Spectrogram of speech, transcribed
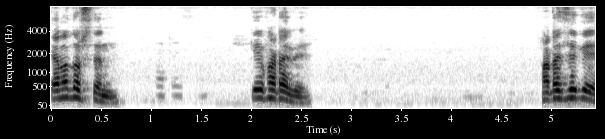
কেন ধরছেন? কে ফাটাইবে? ফাটাইছে কে?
